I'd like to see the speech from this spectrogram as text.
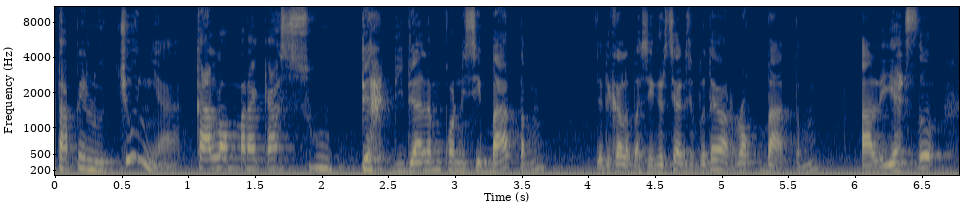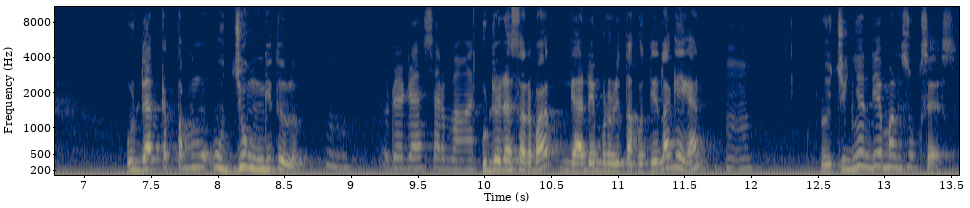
Tapi lucunya, kalau mereka sudah di dalam kondisi bottom, jadi kalau bahasa Inggrisnya disebutnya rock bottom, alias tuh udah ketemu ujung gitu loh. Mm, udah dasar banget Udah dasar banget, nggak ada yang perlu ditakutin lagi kan? Lucunya dia malah sukses.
